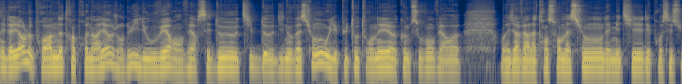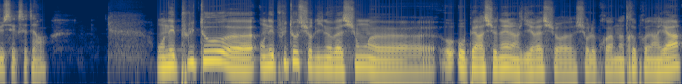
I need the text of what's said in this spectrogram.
Et d'ailleurs, le programme d'entrepreneuriat aujourd'hui, il est ouvert envers ces deux types d'innovation, ou il est plutôt tourné, euh, comme souvent, vers, euh, on va dire, vers la transformation des métiers, des processus, etc on est plutôt, euh, on est plutôt sur de l'innovation opérationnelle, hein, je dirais, sur sur le programme d'entrepreneuriat.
